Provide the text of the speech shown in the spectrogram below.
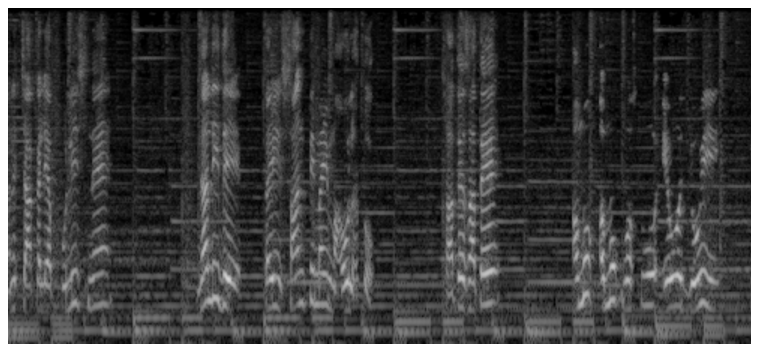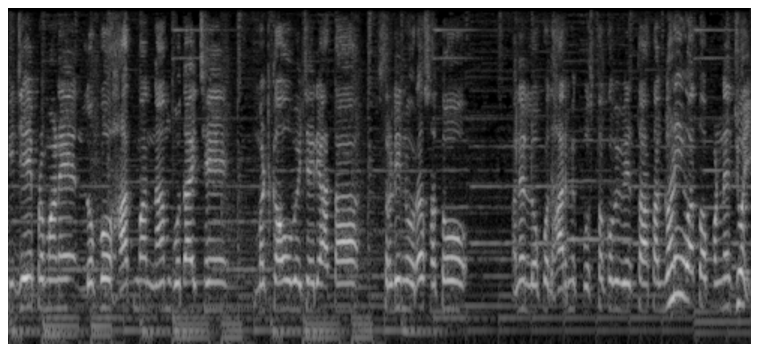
અને ચાકલિયા પોલીસને ના લીધે તઈ શાંતિમય માહોલ હતો. સાથે સાથે અમુક અમુક વસ્તુઓ એવો જોઈ કે જે પ્રમાણે લોકો હાથમાં નામ ગોદાય છે, મટકાઓ વેચાઈ રહ્યા હતા, શરડીનો રસ હતો અને લોકો ધાર્મિક પુસ્તકો બી વેચતા હતા, ઘણી વાતો આપણને જોઈ.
